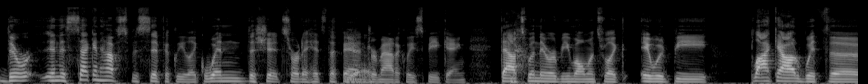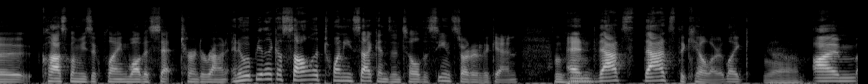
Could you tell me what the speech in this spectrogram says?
there were in the second half specifically, like when the shit sort of hits the fan, Yeah. dramatically speaking. That's when there would be moments where like it would be blackout with the classical music playing while the set turned around, and it would be like a solid twenty seconds until the scene started again, Mhm. and that's that's the killer. Like, Yeah. I'm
